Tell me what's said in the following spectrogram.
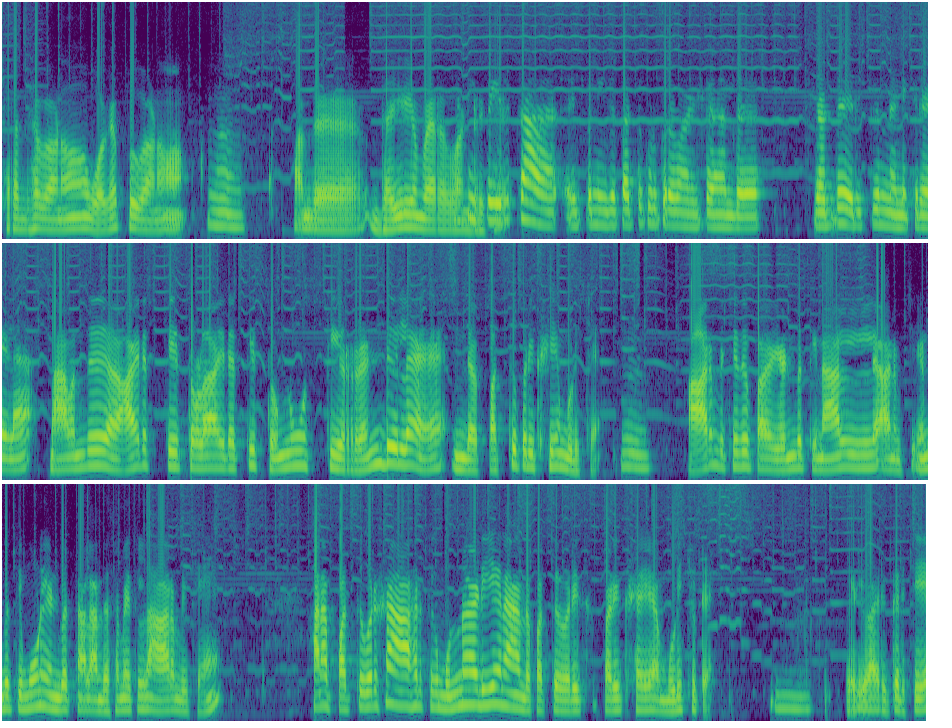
சிரத்த வேணும் உழைப்பு வேணும். அந்த தைரியம் வேற இப்ப வேண்டியிருக்கு இருக்கா? இப்ப நீங்க கத்து கொடுக்குறவங்கள்ட்ட அந்த ஸ்ரத்த இருக்குன்னு நினைக்கிறீங்களா? நான் வந்து ஆயிரத்தி தொள்ளாயிரத்தி தொண்ணூற்றி ரெண்டில் இந்த பத்து பரீட்சையும் முடித்தேன். ஆரம்பித்தது ப எண்பத்தி நாலில் ஆரம்பிச்சு எண்பத்தி மூணு எண்பத்தி நாலு அந்த சமயத்தில் தான் ஆரம்பித்தேன். ஆனால் பத்து வருஷம் ஆகிறதுக்கு முன்னாடியே நான் அந்த பத்து வரி பரீட்சையை முடிச்சுட்டேன். பெரியவா இருக்கிறச்சே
